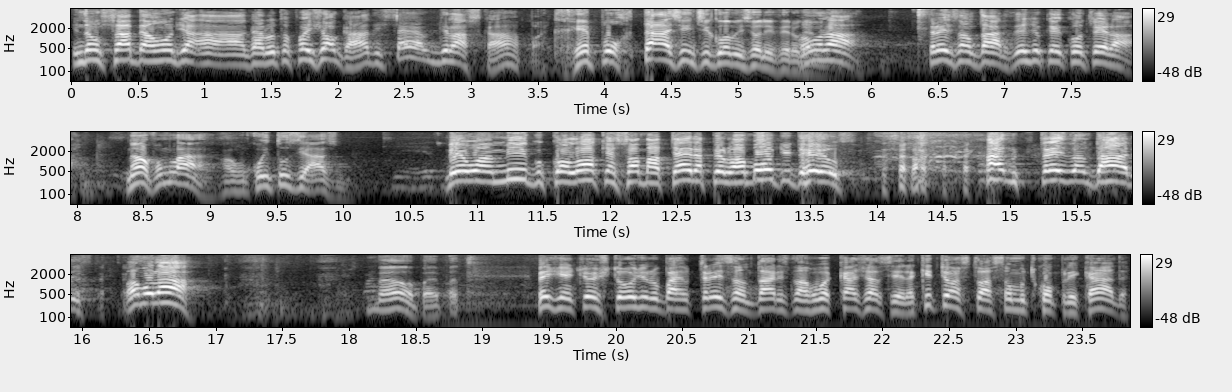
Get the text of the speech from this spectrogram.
E não sabe aonde a, a, garota foi jogada. Isso é de lascar, rapaz. Reportagem de Gomes de Oliveira. Vamos lá. Três andares, desde o que eu encontrei lá. Não, vamos lá, com entusiasmo. Meu amigo, coloque essa matéria, pelo amor de Deus. Nos três andares. Vamos lá. Não, pai. Bem, gente, eu estou hoje no bairro Três Andares, na rua Cajazeira. Aqui tem uma situação muito complicada.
